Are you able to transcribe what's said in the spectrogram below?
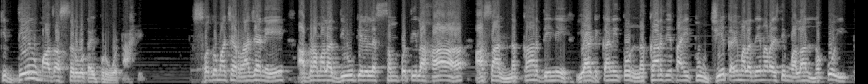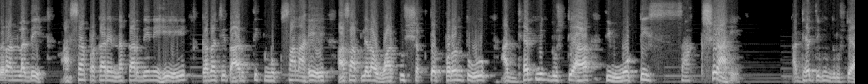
की देव माझा सर्व काही पुरवठा आहे. सदोमाच्या राजाने अब्रामाला देऊ केलेल्या संपत्तीला हा असा नकार देणे. या ठिकाणी तो नकार देत आहे. तू जे काही मला देणार आहेस ते मला नको इतरांना दे. अशा प्रकारे नकार देणे हे कदाचित आर्थिक नुकसान आहे असं आपल्याला वाटू शकतं. परंतु आध्यात्मिक दृष्ट्या ती मोठी साक्ष आहे. आध्यात्मिक दृष्ट्या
